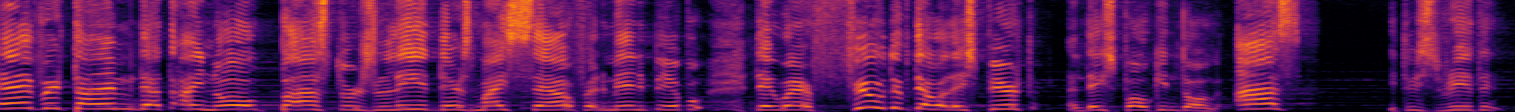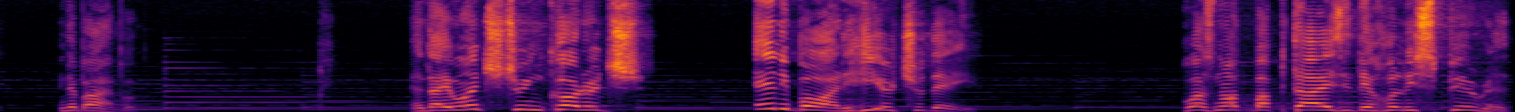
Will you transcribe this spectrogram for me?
Every time that I know pastors, leaders, myself, and many people, they were filled with the Holy Spirit and they spoke in tongues, as it is written in the Bible. And I want to encourage anybody here today who has not baptized in the Holy Spirit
